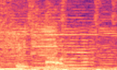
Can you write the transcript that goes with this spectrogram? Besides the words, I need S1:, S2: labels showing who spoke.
S1: Thank you.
